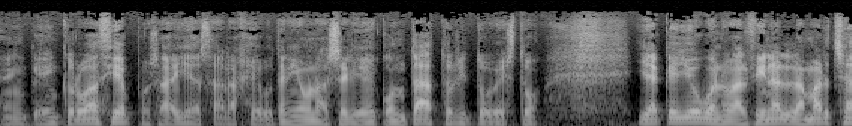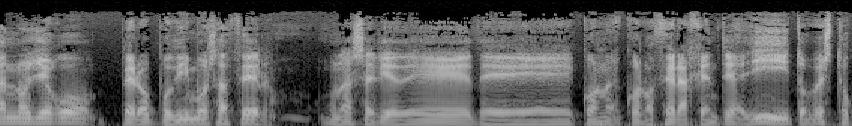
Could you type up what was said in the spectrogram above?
en, Croacia, pues ahí a Sarajevo. Tenía una serie de contactos y todo esto. Y aquello, bueno, al final la marcha no llegó, pero pudimos hacer una serie de, conocer a gente allí y todo esto,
